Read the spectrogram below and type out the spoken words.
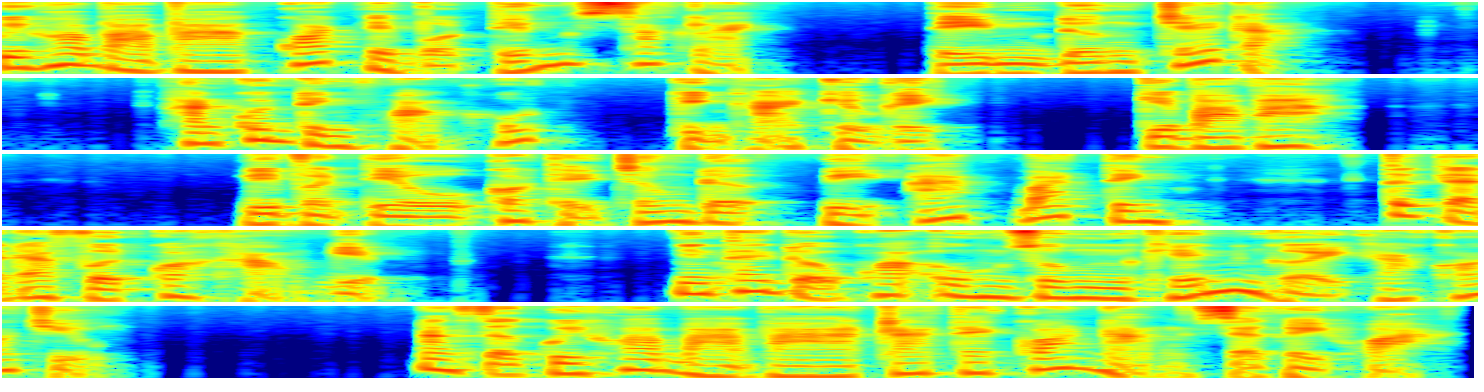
Quỷ Hoa bà bà quát lên một tiếng sắc lạnh, tìm đường chết à? Hàn Quân Đình hoảng hốt, kinh hãi kêu lên, kia bà bà. Lý Vân Tiêu có thể chống đỡ uy áp bát tinh, tức là đã vượt qua khảo nghiệm, nhưng thái độ quá ung dung khiến người khác khó chịu. Nàng sợ quý hoa bà bà ra tay quá nặng sẽ gây hỏa.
